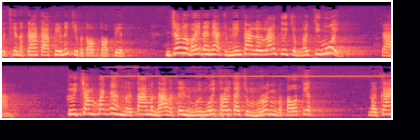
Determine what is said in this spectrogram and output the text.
វិធានការការពារនេះជាបន្តបន្តទៀតអញ្ចឹងអ្វីដែលអ្នកជំនាញការលើកឡើងគឺចំណុចទី1ចាគឺចាំបាច់ណាស់នៅតាមបណ្ដាប្រទេសនីមួយៗត្រូវតែជំរុញបន្តទៀតនៅការ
